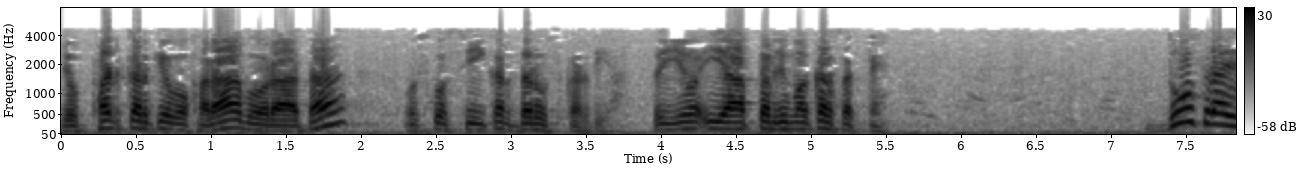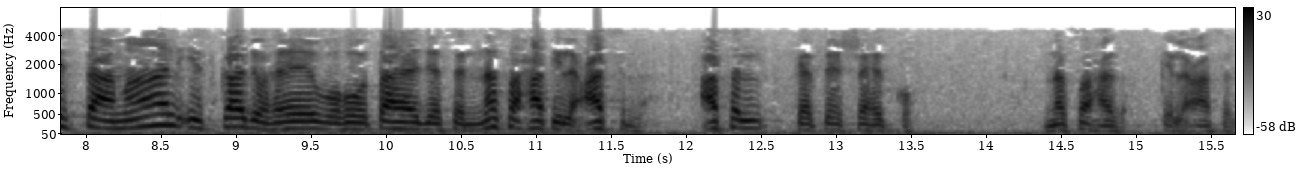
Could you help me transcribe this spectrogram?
جو پھٹ کر کے وہ خراب ہو رہا تھا، اس کو سی کر درست کر دیا۔ تو یہ آپ ترجمہ کر سکتے ہیں۔ دوسرا استعمال اس کا جو ہے وہ ہوتا ہے جیسے نسحت الاصل اصل کہتے ہیں شہد کو۔ نسحت الاصل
